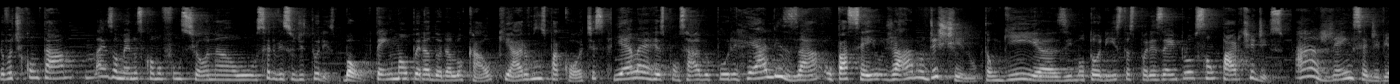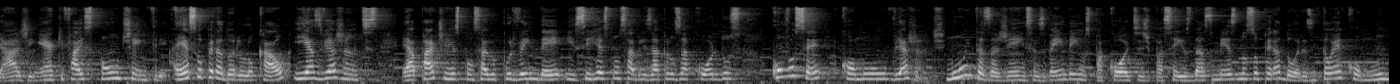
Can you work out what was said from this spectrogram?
eu vou te contar mais ou menos como funciona o serviço de turismo. Bom, tem uma operadora local que arma uns pacotes pacotes e ela é responsável por realizar o passeio já no destino. Então, guias e motoristas, por exemplo, são parte disso. A agência de viagem é a que faz ponte entre essa operadora local e as viajantes. É a parte responsável por vender e se responsabilizar pelos acordos com você como viajante. Muitas agências vendem os pacotes de passeios das mesmas operadoras, então é comum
